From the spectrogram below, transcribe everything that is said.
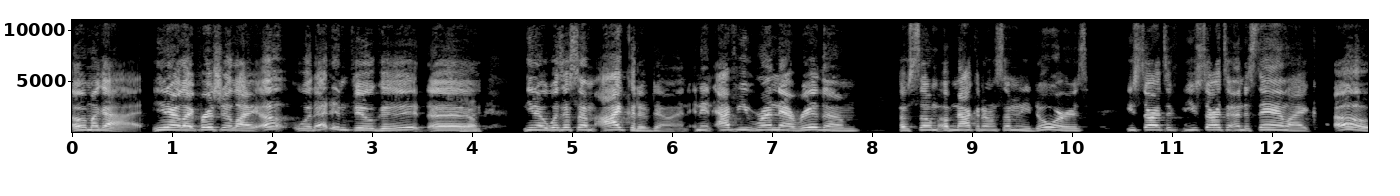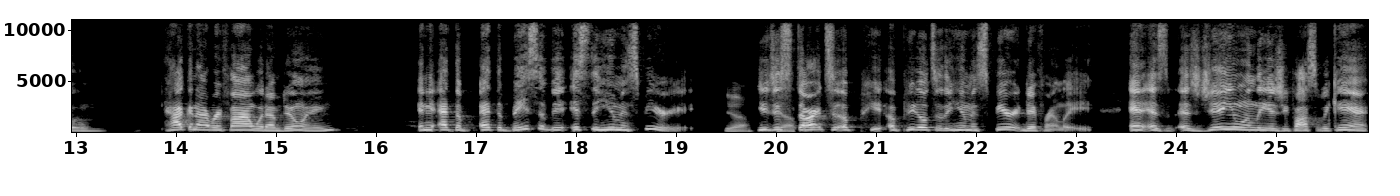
oh my God. You know, like first you're like, oh, well, that didn't feel good. Uh, yeah. you know, was there something I could have done? And then after you run that rhythm of some of knocking on so many doors, you start to you start to understand, like, oh, how can I refine what I'm doing? And at the at the base of it, it's the human spirit. Yeah. You just yeah. start to appeal, appeal to the human spirit differently. and as as genuinely as you possibly can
